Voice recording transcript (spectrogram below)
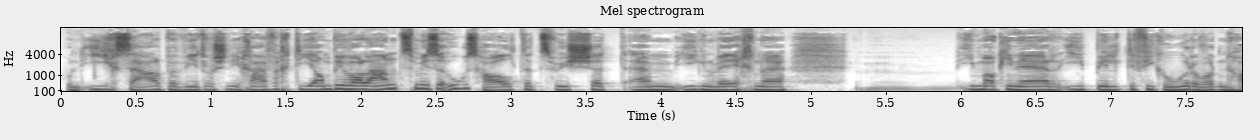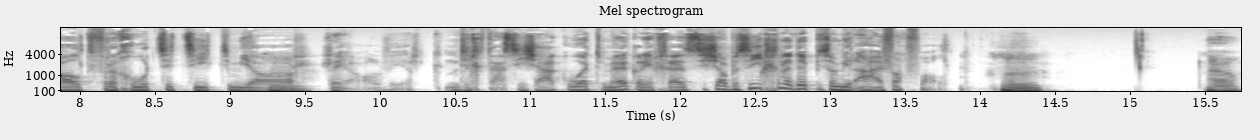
Und ich selber werde wahrscheinlich einfach die Ambivalenz müssen aushalten zwischen ähm, irgendwelchen äh, imaginär eingebildete Figuren, die dann halt für eine kurze Zeit im Jahr mhm. real wird. Und ich, das ist auch gut möglich. Es ist aber sicher nicht etwas, was mir einfach fällt. Mhm. Ja,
